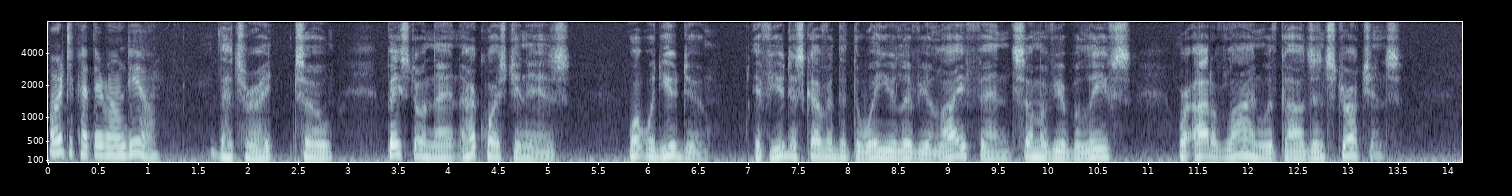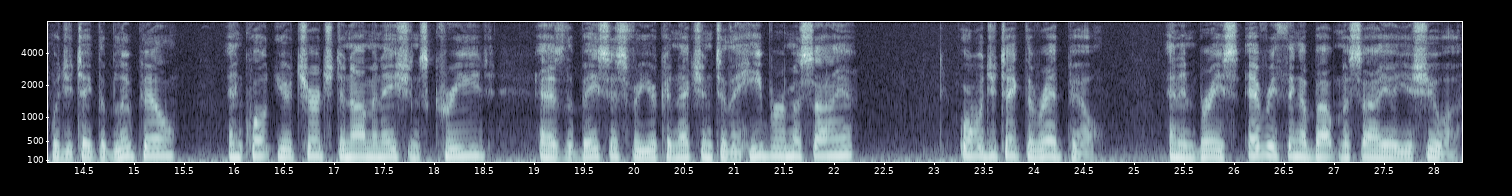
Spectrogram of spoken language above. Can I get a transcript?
or to cut their own deal. That's right. So, based on that, our question is what would you do if you discovered that the way you live your life and some of your beliefs were out of line with God's instructions? Would you take the blue pill and quote your church denomination's creed as the basis for your connection to the Hebrew Messiah? Or would you take the red pill and embrace everything about Messiah Yeshua,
